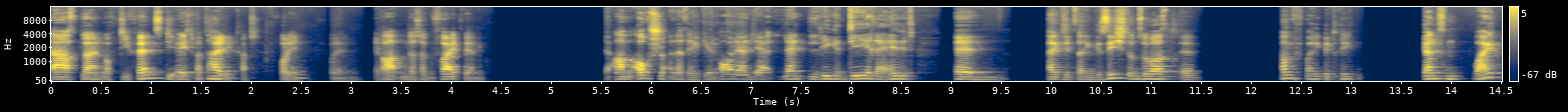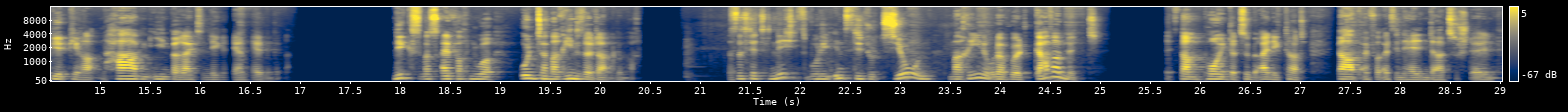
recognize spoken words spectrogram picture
Last Line of Defense, die Ace verteidigt hat vor den, vor den Piraten, dass er befreit werden konnte. Da haben auch schon alle reagiert. Oh, der, der le- legendäre Held ähm, zeigt jetzt sein Gesicht und sowas. Ähm, Kampf beigetreten. Die ganzen Whitebeard-Piraten haben ihn bereits den legendären Helden genannt. Nix, was einfach nur unter Marinesoldaten gemacht wird. Das ist jetzt nichts, wo die Institution Marine oder World Government at some point dazu geeinigt hat, Gab einfach als den Helden darzustellen.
